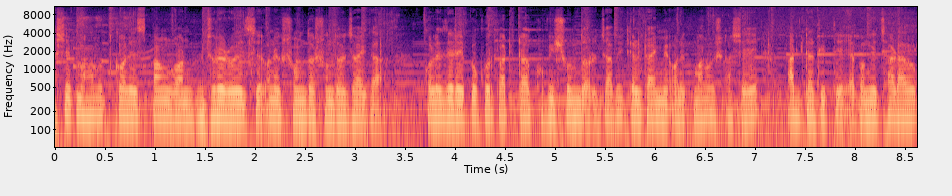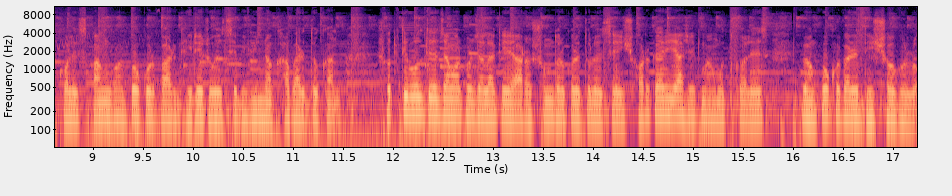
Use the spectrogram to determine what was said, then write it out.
আশেখ মাহমুদ কলেজ প্রাঙ্গন জুড়ে রয়েছে অনেক সুন্দর সুন্দর জায়গা। কলেজের এই পুকুর পাড়টা খুবই সুন্দর। যা বিকেল টাইমে অনেক মানুষ আসে আড্ডা দিতে এবং এছাড়াও কলেজ প্রাঙ্গন পুকুর পাড় ঘিরে রয়েছে বিভিন্ন খাবার দোকান। সত্যি বলতে জামালপুর জেলাকে আরও সুন্দর করে তুলেছে এই সরকারি আশিক মাহমুদ কলেজ এবং পুকুর পাড়ের দৃশ্যগুলো।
